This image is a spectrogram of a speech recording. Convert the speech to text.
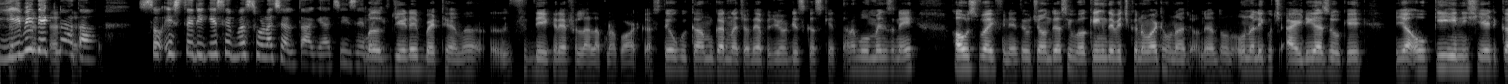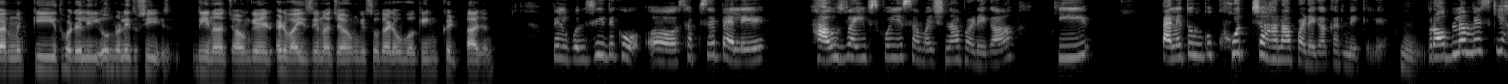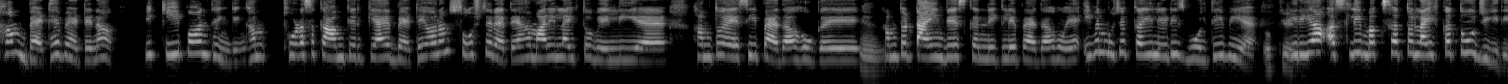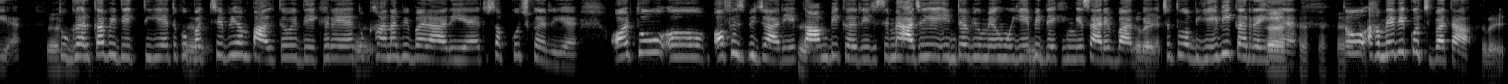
ये भी देखना था। सो इस तरीके से बस थोड़ा चलता गया चीजें ਮਤਲਬ life ਜਿਹੜੇ ਬੈਠੇ ਆ ਨਾ ਅਹ ਦੇਖ ਰਹੇ ਆ ਫਿਲਹਾਲ ਆਪਣਾ ਪੋਡਕਾਸਟ ਤੇ ਉਹ ਕੋਈ ਕੰਮ ਕਰਨਾ ਚਾਹੁੰਦੇ ਆ ਆਪਾਂ ਜਿਵੇਂ ਡਿਸਕਸ ਕੀਤਾ ਨਾ ਔਮਨਸ ਨੇ ਹਾਊਸ ਵਾਈਫ ਨੇ ਤੇ ਉਹ ਚਾਹੁੰਦੇ ਆ ਅਸੀਂ ਵਰਕਿੰਗ ਦੇ ਵਿੱਚ ਕਨਵਰਟ ਹੋਣਾ ਚਾਹੁੰਦੇ ਆ ਤਾਂ ਉਹਨਾਂ ਲਈ ਕੁਝ ਆਈਡੀਆਜ਼ ਹੋ ਕੇ ਜਾਂ ਉਹ ਕੀ ਇਨੀਸ਼ੀਏਟ ਕਰਨ ਕੀ ਤੁਹਾਡੇ ਲਈ ਉਹਨਾਂ ਲਈ ਤੁਸੀਂ ਦੇਣਾ ਚਾਹੋਗੇ ਐਡਵਾਈਸ ਦੇਣਾ ਚਾਹੋਗੇ ਸੋ ਦੈਟ ਉਹ ਵਰਕਿੰਗ ਆ ਜਾਣ बिल्कुल सी देखो अ, सबसे पहले हाउस वाइफ्स को ये समझना पड़ेगा कि पहले तो उनको खुद चाहना पड़ेगा करने के लिए। प्रॉब्लम इज़ कि हम बैठे बैठे ना वी कीप ऑन थिंकिंग हम थोड़ा सा काम करके आए बैठे और हम सोचते रहते हैं हमारी लाइफ तो वेली है हम तो ऐसे ही पैदा हो गए हम तो टाइम वेस्ट करने के लिए पैदा हुए हैं। इवन मुझे कई लेडीज़ बोलती भी है okay. कि रिया असली मकसद तो लाइफ का तू जी रही है। तू घर का भी देखती है तो को हाँ। बच्चे भी हम पालते हुए देख रहे हैं तो हाँ। खाना भी बना रही है तो सब कुछ कर रही है और तू ऑफ़िस भी जा रही है हाँ। काम भी कर रही है जैसे मैं आज ये इंटरव्यू में हूँ ये भी। देखेंगे सारे बाद में अच्छा तू अब ये भी कर रही है तो हमें भी कुछ बता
